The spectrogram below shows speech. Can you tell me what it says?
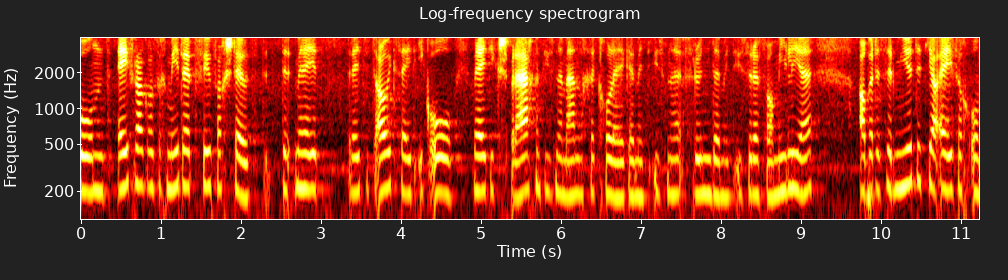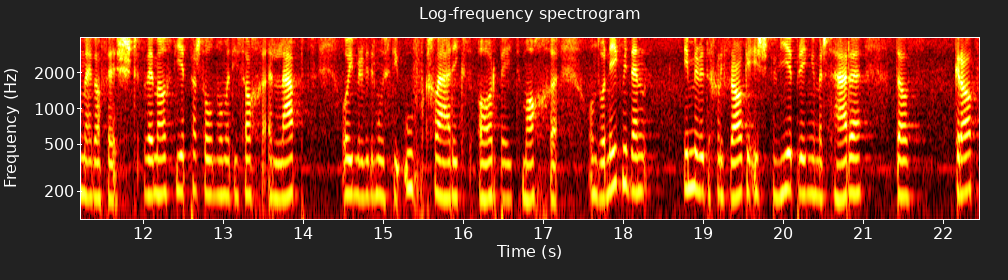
Und eine Frage, die sich mir dort vielfach stellt, wir haben jetzt, ihr jetzt alle gesagt, ich auch, wir haben die Gespräche mit unseren männlichen Kollegen, mit unseren Freunden, mit unserer Familie, aber das ermüdet ja einfach auch mega fest, wenn man als die Person, wo man die Sachen erlebt, auch immer wieder muss die Aufklärungsarbeit machen. Und was ich mich dann immer wieder ein frage, ist, wie bringen wir es her, dass gerade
